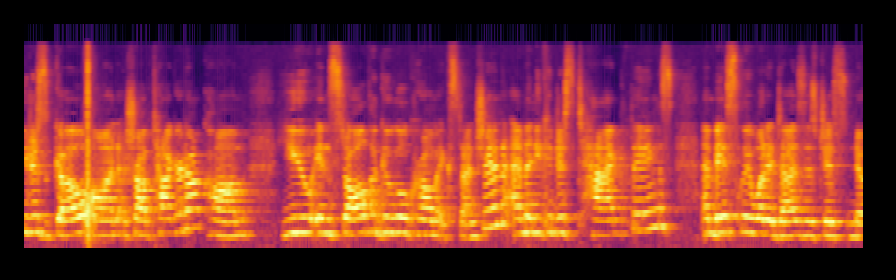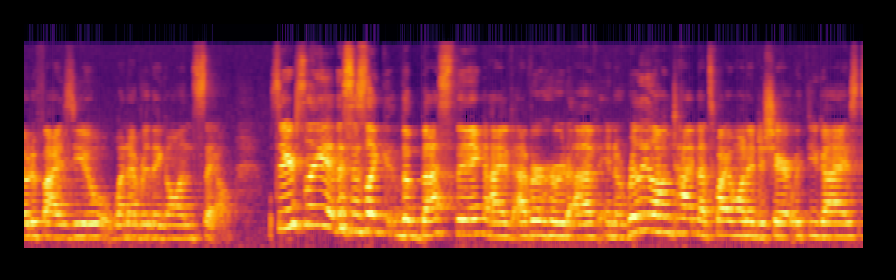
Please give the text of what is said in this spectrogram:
you just go on shoptagr.com, you install the Google Chrome extension and then you can just tag things and basically what it does is just notifies you whenever they go on sale. Seriously, this is like the best thing I've ever heard of in a really long time. That's why I wanted to share it with you guys.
